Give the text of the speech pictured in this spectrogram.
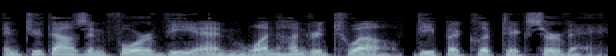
and 2004 VN 112 Deep Ecliptic Survey.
